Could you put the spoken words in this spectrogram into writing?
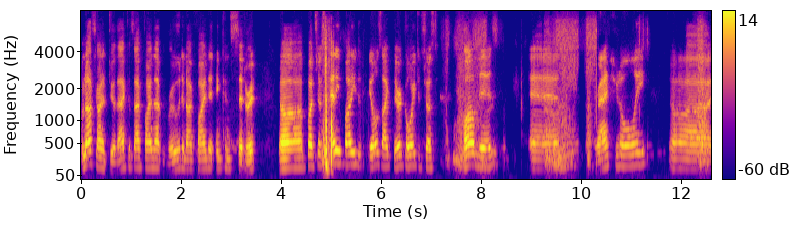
I'm not trying to do that because I find that rude and I find it inconsiderate. Uh, but just anybody who feels like they're going to just come in and rationally, uh,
